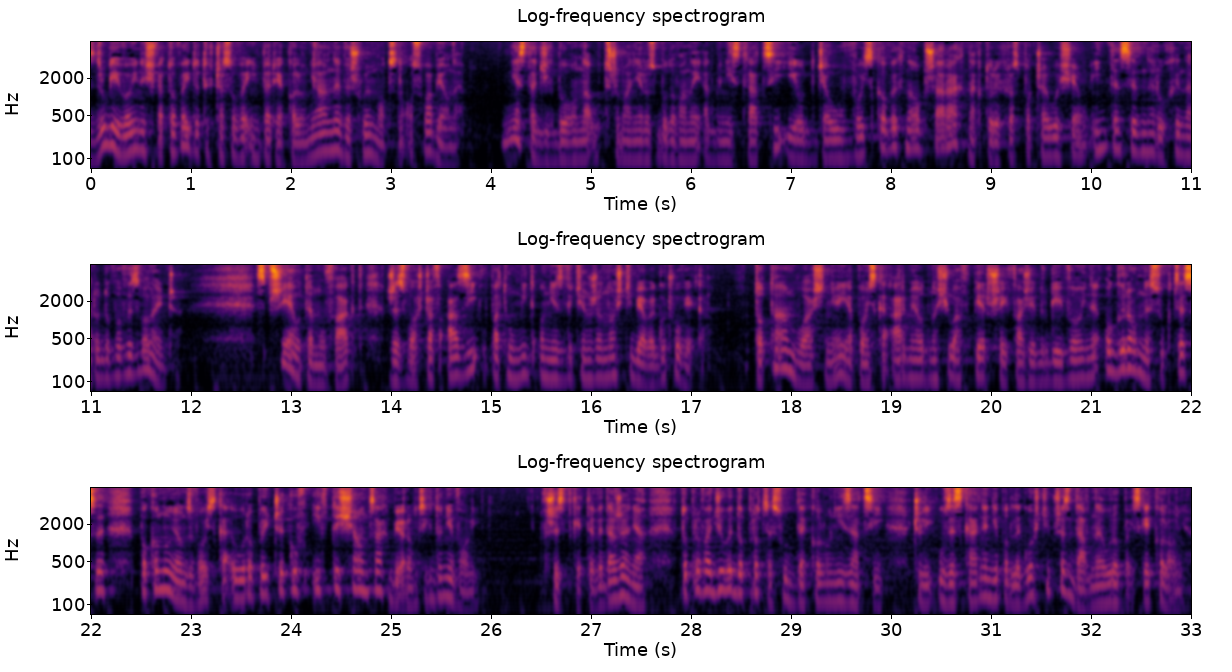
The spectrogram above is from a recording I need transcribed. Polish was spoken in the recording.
Z II wojny światowej dotychczasowe imperia kolonialne wyszły mocno osłabione. Nie stać ich było na utrzymanie rozbudowanej administracji i oddziałów wojskowych na obszarach, na których rozpoczęły się intensywne ruchy narodowo-wyzwoleńcze. Sprzyjał temu fakt, że zwłaszcza w Azji upadł mit o niezwyciężoności białego człowieka. To tam właśnie japońska armia odnosiła w pierwszej fazie II wojny ogromne sukcesy, pokonując wojska Europejczyków i w tysiącach biorąc ich do niewoli. Wszystkie te wydarzenia doprowadziły do procesu dekolonizacji, czyli uzyskania niepodległości przez dawne europejskie kolonie.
